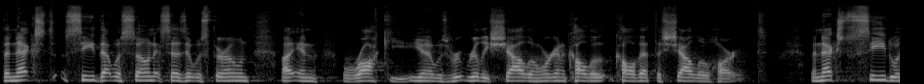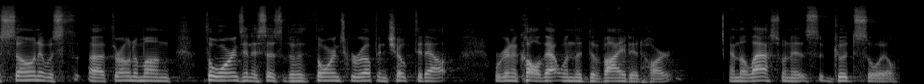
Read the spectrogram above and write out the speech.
The next seed that was sown, it says it was thrown uh, in rocky, you know, it was really shallow, and we're going to call, call that the shallow heart. The next seed was sown, it was uh, thrown among thorns, and it says the thorns grew up and choked it out. We're going to call that one the divided heart. And the last one is good soil,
